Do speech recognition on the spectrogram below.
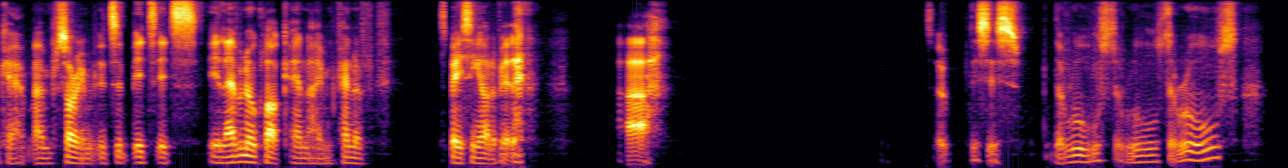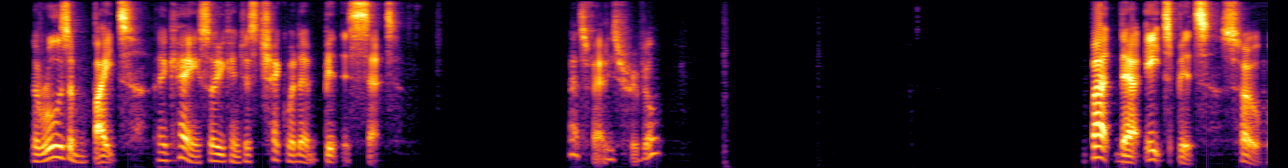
Okay, I'm, sorry. It's a, it's it's eleven o'clock, and I'm kind of spacing out a bit. Ah. uh, so this is the rules, the rules, the rules. The rule is a byte. Okay, so you can just check whether a bit is set. That's fairly trivial. But there are eight bits, so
